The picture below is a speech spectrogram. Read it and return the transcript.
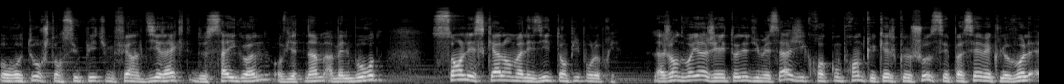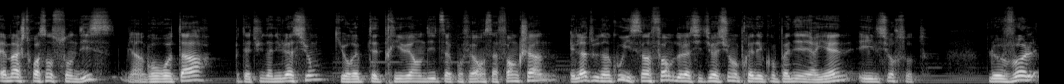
Au retour, je t'en supplie, tu me fais un direct de Saigon, au Vietnam, à Melbourne, sans l'escale en Malaisie, tant pis pour le prix. L'agent de voyage est étonné du message, il croit comprendre que quelque chose s'est passé avec le vol MH370, il y a un gros retard, peut-être une annulation, qui aurait peut-être privé Andy de sa conférence à Fangshan, et là tout d'un coup il s'informe de la situation auprès des compagnies aériennes et il sursaute le vol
